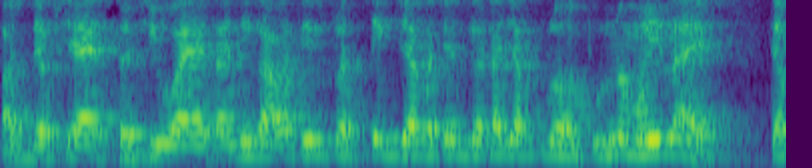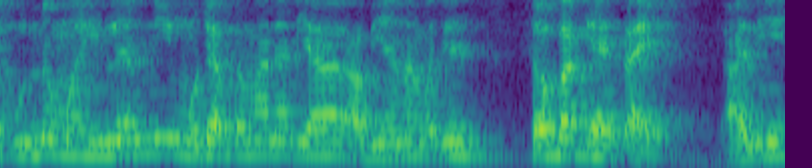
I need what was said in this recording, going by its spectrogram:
अध्यक्ष आहेत सचिव आहेत आणि गावातील प्रत्येक ज्या बचत गटाच्या पूर्ण महिला आहेत त्या पूर्ण महिलांनी मोठ्या प्रमाणात या अभियानामध्ये सहभाग घ्यायचा आहे. आणि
